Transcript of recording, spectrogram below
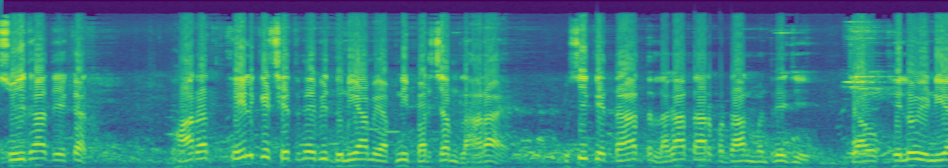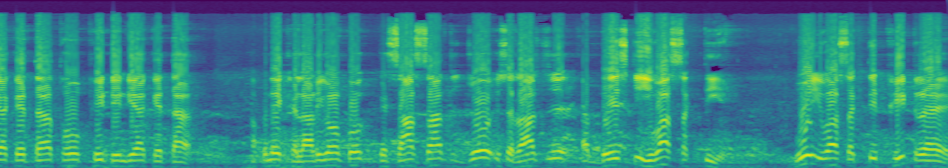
सुविधा देकर भारत खेल के क्षेत्र में भी दुनिया में अपनी परचम लहराए। उसी के तहत लगातार प्रधानमंत्री जी, चाहे वो खेलो इंडिया के तहत हो, फिट इंडिया के तहत, अपने खिलाड़ियों को के साथ साथ जो इस राज्य और देश की युवा शक्ति है, वो युवा शक्ति फिट रहे,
